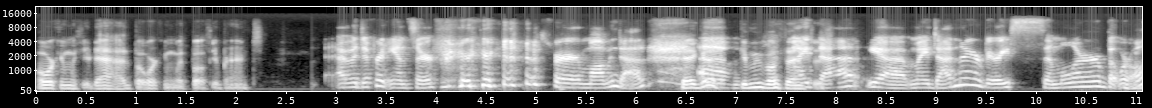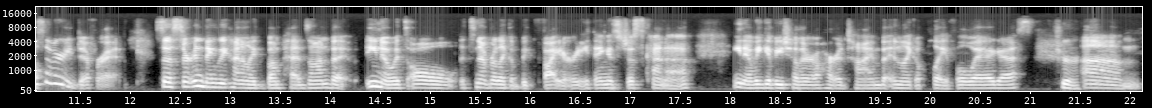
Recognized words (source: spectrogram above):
well, working with your dad, but working with both your parents. I have a different answer for for mom and dad. Okay, good. Um, Give me both answers. My dad, yeah, my dad and I are very similar, but we're Mhm. also very different. So certain things we kind of like bump heads on, but you know, it's all it's never like a big fight or anything. It's just kind of, you know, we give each other a hard time, but in like a playful way, I guess. Sure. Um,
